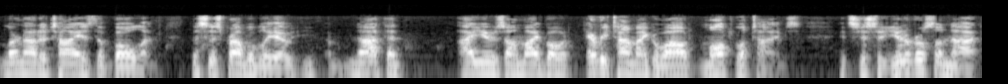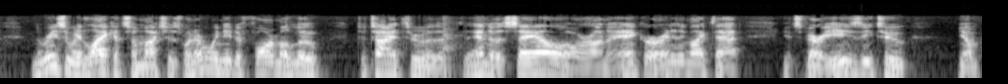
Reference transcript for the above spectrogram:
learn how to tie is the bowline. This is probably a, a knot that I use on my boat every time I go out multiple times. It's just a universal knot and the reason we like it so much is whenever we need to form a loop to tie it through the, the end of a sail or on an anchor or anything like that, it's very easy to, you know,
